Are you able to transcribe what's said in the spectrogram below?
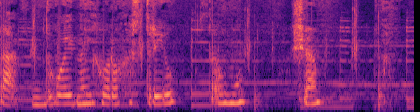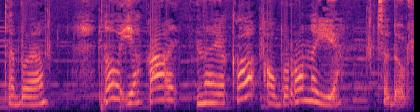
Так, двойний горохостріл ставимо. Ще. Тебе. Ну, яка, на яка оборона є. Це добре.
